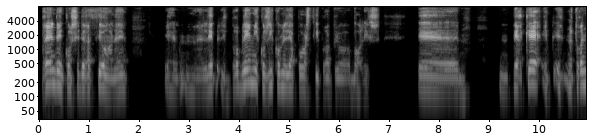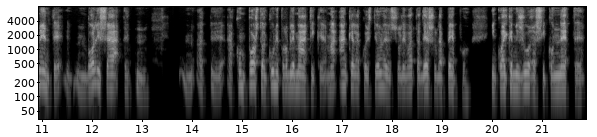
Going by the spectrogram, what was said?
prenda in considerazione eh, le, i problemi così come li ha posti proprio Bolis. Eh, Mhmm, perché naturalmente Bollis ha, mhmm, ha, ha, composto alcune problematiche, ma anche la questione sollevata adesso da Peppo in qualche misura si connette,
